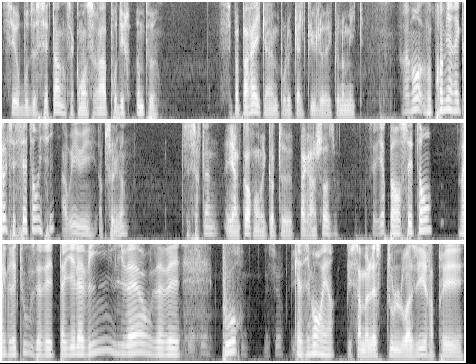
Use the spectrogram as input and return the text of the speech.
c'est au bout de 7 ans, ça commencera à produire un peu. C'est pas pareil quand même pour le calcul économique. Vraiment, vos premières récoltes, c'est 7 ans ici? Ah oui, oui, absolument. C'est certain. Et encore, on récolte pas grand-chose. Ça veut dire que pendant 7 ans, malgré tout, vous avez taillé la vigne l'hiver, vous avez pour Puis, quasiment rien. puis ça me laisse tout le loisir après,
